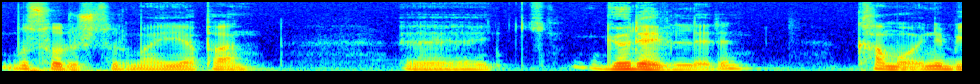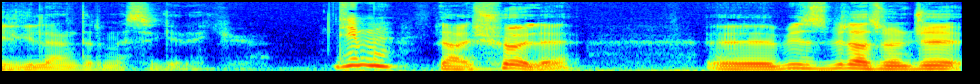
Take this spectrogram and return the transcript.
bu soruşturmayı yapan e, görevlilerin kamuoyunu bilgilendirmesi gerekiyor. Değil mi? Yani şöyle e, biz biraz önce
